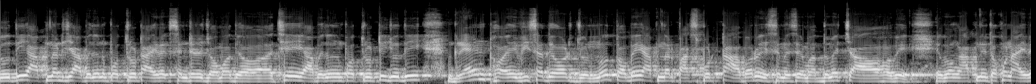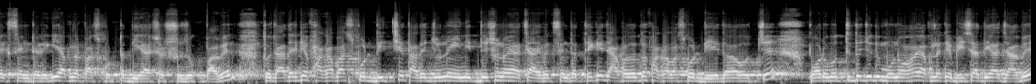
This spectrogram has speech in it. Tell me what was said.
যদি আপনার যে আবেদনপত্রটা আইভ্যাক সেন্টারে জমা দেওয়া আছে, এই আবেদনপত্রটি যদি গ্র্যান্ট হয় ভিসা দেওয়ার জন্য, তবে আপনার পাসপোর্টটা আবারও এস এর মাধ্যমে চাওয়া হবে এবং আপনি তখন আইভ্যাক সেন্টারে গিয়ে আপনার পাসপোর্টটা দিয়ে আসার সুযোগ পাবেন। তো যাদেরকে ফাঁকা পাসপোর্ট দিচ্ছে, তাদের জন্য এই নির্দেশনায় আছে আইভেক সেন্টার থেকে যে আপাতত ফাঁকা পাসপোর্ট দিয়ে দেওয়া হচ্ছে। পরবর্তীতে যদি মনে হয় আপনাকে ভিসা দেওয়া যাবে,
